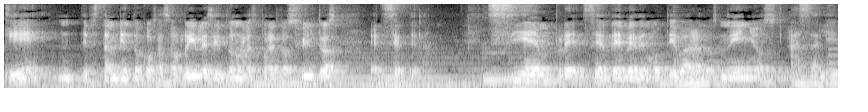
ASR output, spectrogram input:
que están viendo cosas horribles y tú no les pones los filtros, etc. Siempre se debe de motivar a los niños a salir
